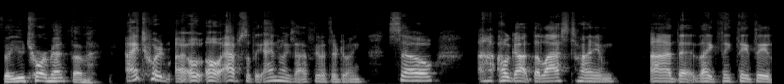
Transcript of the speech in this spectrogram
so you torment them. I toward oh, oh absolutely. I know exactly what they're doing. So uh, oh god the last time uh that like they, they they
